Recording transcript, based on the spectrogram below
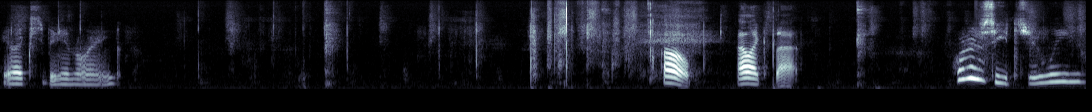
He likes to be annoying. Oh, I like that. What is he doing?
